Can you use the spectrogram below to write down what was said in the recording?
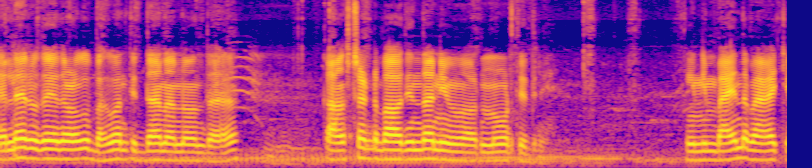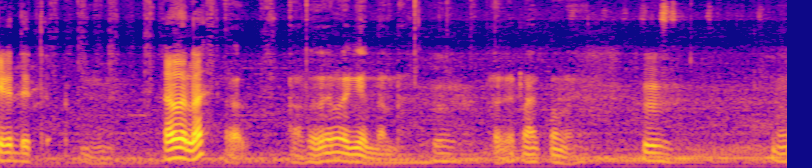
ಎಲ್ಲ ಹೃದಯದೊಳಗೂ ಭಗವಂತ ಇದ್ದಾನ ಅನ್ನೋ ಒಂದು ಕಾನ್ಸ್ಟೆಂಟ್ ಭಾವದಿಂದ ನೀವು ಅವ್ರು ನೋಡ್ತಿದ್ರಿ. ಈಗ ನಿಮ್ಮ ಬಾಯಿಂದ ಬಾಯ ಕೇಳಿದ್ದಿತ್ತು ಹೌದಲ್ಲ? ಹ್ಞೂ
